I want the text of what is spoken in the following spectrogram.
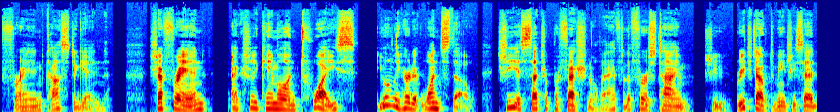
Fran Costigan. Chef Fran actually came on twice. You only heard it once, though. She is such a professional that after the first time, she reached out to me and she said,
